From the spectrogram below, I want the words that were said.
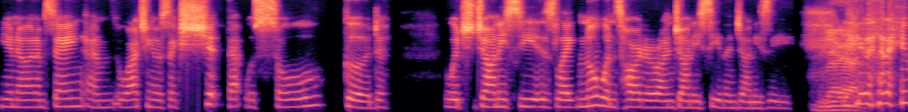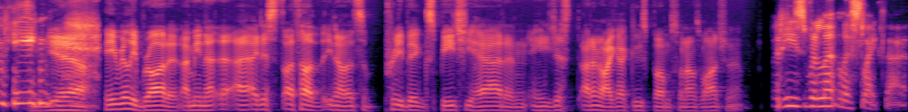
You know what i'm saying? And watching it was like shit that was so good which johnny c is like no one's harder on johnny c than johnny c Yeah. you know what i mean Yeah, he really brought it. I mean, I, I- I just I thought you know that's a pretty big speech he had, and he just I don't know. I got goosebumps when I was watching it. but he's relentless like that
